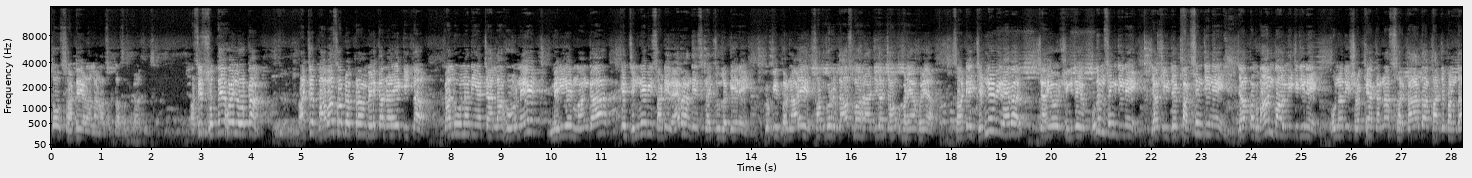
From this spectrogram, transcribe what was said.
ਤਾਂ ਉਹ ਸਾਡੇ ਵਾਲਾ ਲਾਣਾ ਸੁੱਤਾ ਸਤਿਕਾਰ ਦੇ ਅਸੀਂ ਸੁੱਤੇ ਹੋਏ ਲੋਕਾਂ, ਅੱਜ ਬਾਬਾ ਸਾਹਿਬ ਡਾਕਟਰ ਅੰਬੇਡਕਰ ਨੇ ਇਹ ਕੀਤਾ ਕੱਲ ਉਹਨਾਂ ਦੀਆਂ ਚਾਲਾਂ ਹੋਰ ਨੇ। ਮੇਰੀ ਇਹ ਮੰਗ ਆ ਕਿ ਜਿੰਨੇ ਵੀ ਸਾਡੇ ਰਹਿਬਰਾਂ ਦੇ ਸਟੈਚੂ ਲੱਗੇ ਨੇ, ਕਿਉਂਕਿ ਬਰਨਾਲੇ ਸਤਿਗੁਰੂ ਰਵਿਦਾਸ ਮਹਾਰਾਜ ਜੀ ਦਾ ਚੌਂਕ ਬਣਿਆ ਹੋਇਆ, ਸਾਡੇ ਜਿੰਨੇ ਵੀ ਰਹਿਬਰ, ਚਾਹੇ ਉਹ ਸ਼ਹੀਦ ਉਦਮ ਸਿੰਘ ਜੀ ਨੇ, ਜਾਂ ਸ਼ਹੀਦ ਭਗਤ ਸਿੰਘ ਜੀ ਨੇ, ਜਾਂ ਭਗਵਾਨ ਵਾਲਮੀਕ ਜੀ ਨੇ, ਉਹਨਾਂ ਦੀ ਸੁਰੱਖਿਆ ਕਰਨਾ ਸਰਕਾਰ ਦਾ ਫਰਜ਼ ਬਣਦਾ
